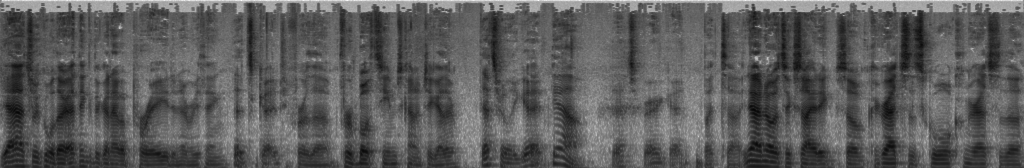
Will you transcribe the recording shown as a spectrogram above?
yeah, it's really cool. They're, I think they're gonna have a parade and everything That's good. for the for both teams kind of together. That's really good. Yeah, That's very good. but uh, yeah, no, it's exciting. So congrats to the school, congrats to the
